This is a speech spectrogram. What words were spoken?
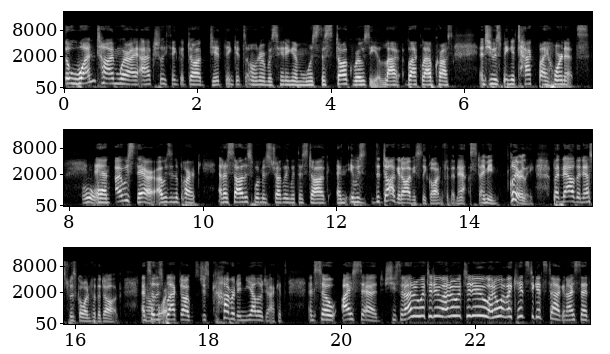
The one time where I actually think a dog did think its owner was hitting him was this dog Rosie, a la- black lab cross, and she was being attacked by hornets. And I was there. I was in the park, and I saw this woman struggling with this dog, and it was the dog had obviously gone for the nest. I mean, clearly, but now the nest was going for the dog, and so Oh, this boy. black dog was just covered in yellow jackets. And so I said, she said, I don't know what to do. I don't know what to do. I don't want my kids to get stuck. And I said,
